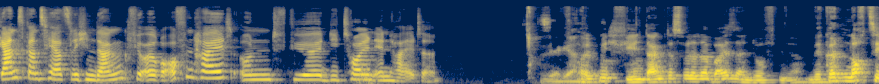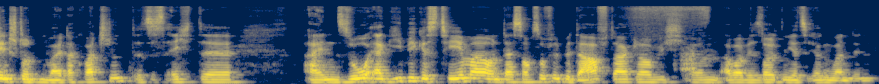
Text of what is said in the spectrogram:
Ganz, ganz herzlichen Dank für eure Offenheit und für die tollen Inhalte. Sehr gerne. Freut mich. Vielen Dank, dass wir da dabei sein durften. Ja. Wir könnten noch zehn Stunden weiter quatschen. Das ist echt. Äh ein so ergiebiges Thema und da ist auch so viel Bedarf da, glaube ich. Ähm, aber wir sollten jetzt irgendwann den,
